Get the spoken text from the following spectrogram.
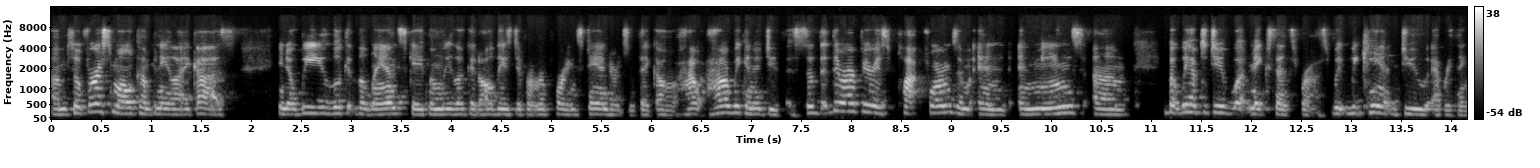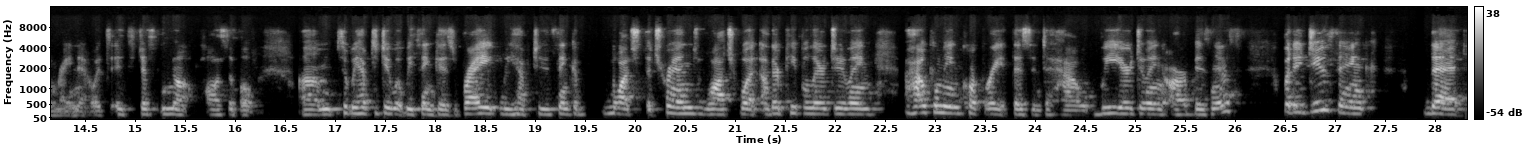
Um, so for a small company like us, you know, we look at the landscape and we look at all these different reporting standards and think, oh, how, how are we going to do this? So th- there are various platforms and, and, and means, um, but we have to do what makes sense for us. We, we can't do everything right now. It's, it's just not possible. Um, so we have to do what we think is right. We have to think of, watch the trends, watch what other people are doing. How can we incorporate this into how we are doing our business? But I do think that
